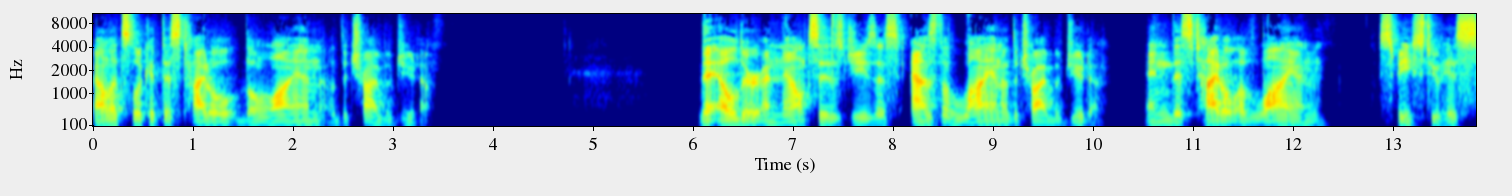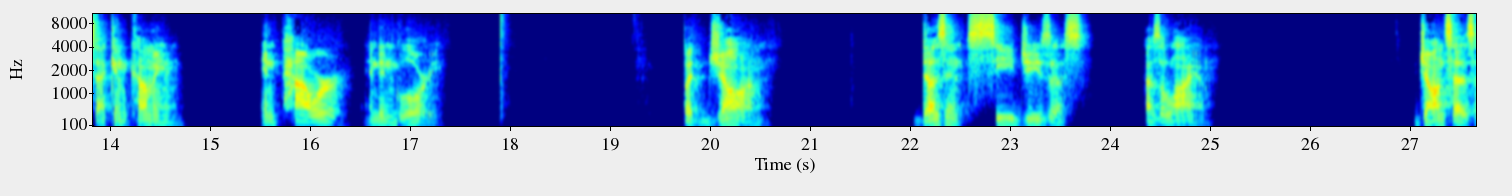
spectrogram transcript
Now let's look at this title, The Lion of the Tribe of Judah. The elder announces Jesus as the Lion of the tribe of Judah. And this title of Lion speaks to his second coming in power and in glory. But John doesn't see Jesus as a lion. John says,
